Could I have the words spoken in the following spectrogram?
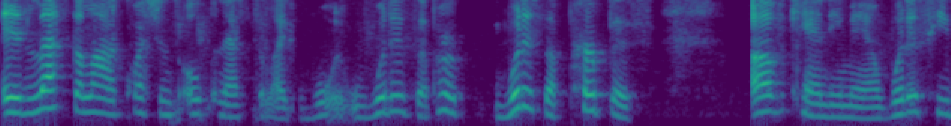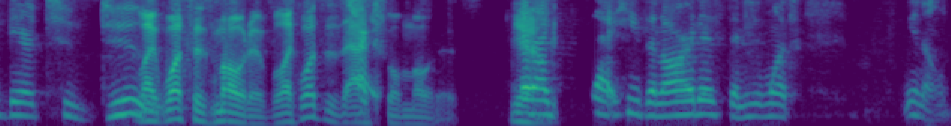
it left a lot of questions open as to like what, what is the pur- what is the purpose of Candyman? What is he there to do? Like, what's his motive? Like, what's his actual right. motive? Yeah, and I that he's an artist and he wants, you know,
